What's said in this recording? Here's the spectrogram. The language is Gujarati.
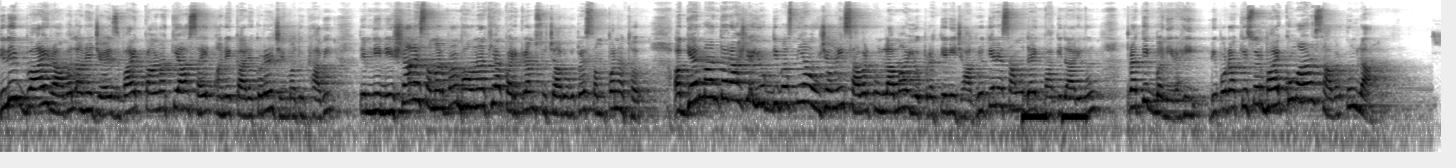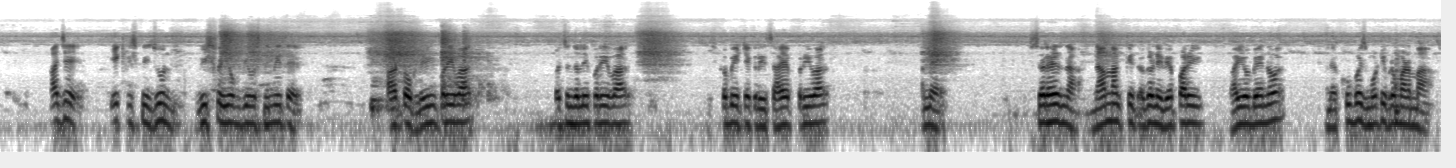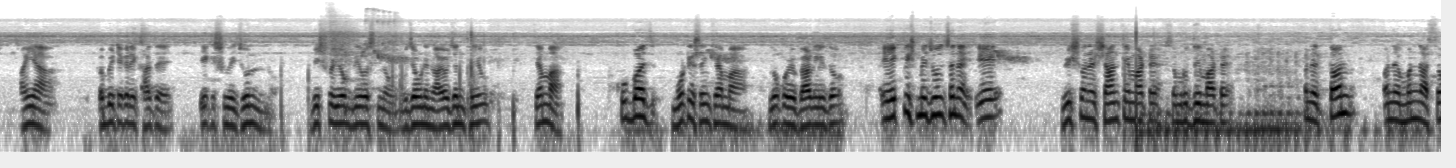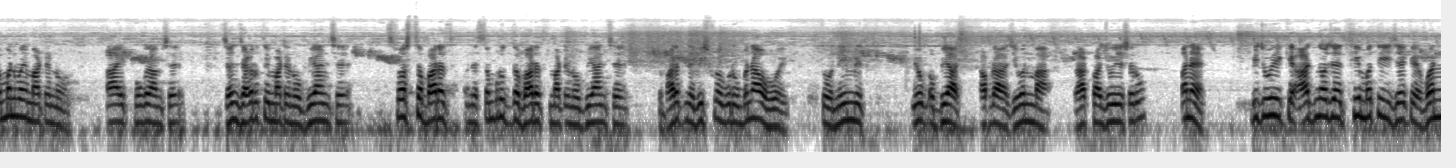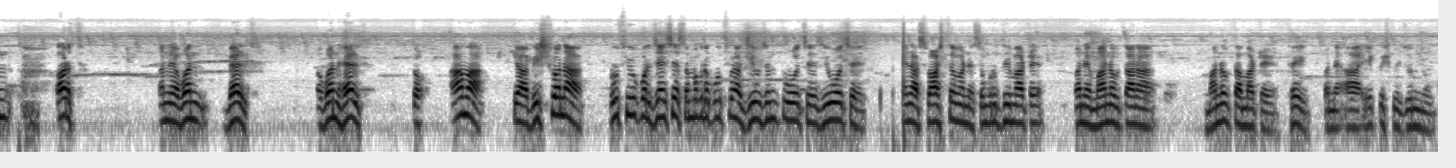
દિલીપભાઈ રાવલ અને જયેશભાઈ કાણકિયા સહિત અનેક કાર્યકરોએ જહેમત ઉઠાવી. તેમની નિષ્ઠા અને સમર્પણ ભાવનાથી આ કાર્યક્રમ સુચારુ રૂપે સંપન્ન થયો. અગિયારમા આંતરરાષ્ટ્રીય યોગ દિવસની આ ઉજવણી સાવરકુંડલામાં યોગ પ્રત્યેની જાગૃતિ અને સામુદાયિક ભાગીદારીનું પ્રતીક બની રહી. રિપોર્ટર કિશોરભાઈ કુમાર, સાવરકુંડલા. આજે એકવીસમી જૂન વિશ્વ યોગ દિવસ નિમિત્તે આર્ટ ઓફ લિવિંગ પરિવાર, પતંજલિ પરિવાર, કબીર ટેકરી સાહેબ પરિવાર અને શહેરના નામાંકિત અગ્રણી વેપારી ભાઈઓ બહેનો અને ખૂબ જ મોટી પ્રમાણમાં અહીંયા કબીર ટેકરી ખાતે એકવીસમી જૂનનો વિશ્વ યોગ દિવસનું ઉજવણીનું આયોજન થયું. તેમાં ખૂબ જ મોટી સંખ્યામાં લોકોએ ભાગ લીધો. એકવીસમી જૂન છે ને, એ વિશ્વને શાંતિ માટે, સમૃદ્ધિ માટે અને તન અને મનના સમન્વય માટેનો આ એક પ્રોગ્રામ છે. જનજાગૃતિ માટેનું અભિયાન છે. સ્વસ્થ ભારત અને સમૃદ્ધ ભારત માટેનું અભિયાન છે. ભારતને વિશ્વગુરુ બનાવવો હોય તો નિયમિત યોગ અભ્યાસ આપણા જીવનમાં રાખવા જોઈએ શરૂ. અને બીજું એ કે આજનો જે થીમ હતી જે કે વન અર્થ અને વન વેલ્થ, વન હેલ્થ, તો આમાં કે આ વિશ્વના પૃથ્વી ઉપર જે છે સમગ્ર પૃથ્વીના જીવજંતુઓ છે, જીવો છે, એના સ્વાસ્થ્ય અને સમૃદ્ધિ માટે અને માનવતાના, માનવતા માટે થઈ અને આ એકવીસમી જૂનનું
